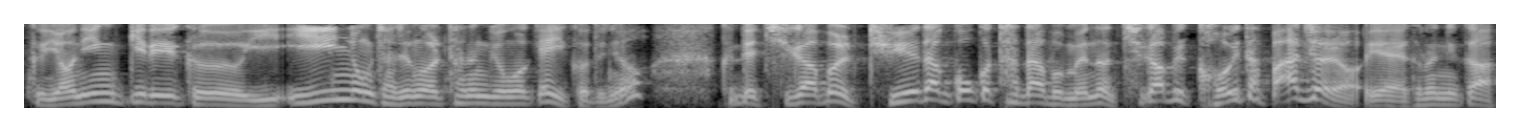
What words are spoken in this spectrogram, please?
그 연인끼리 그 2인용 자전거를 타는 경우가 꽤 있거든요. 근데 지갑을 뒤에다 꽂고 타다 보면은 지갑이 거의 다 빠져요. 예, 그러니까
